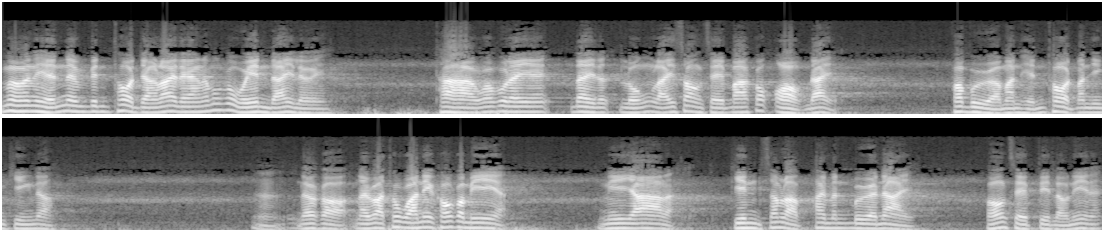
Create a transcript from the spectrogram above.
เมื่อมันเห็นเนี่ยเป็นโทษอย่างร้ายแรงแล้วมันก็เว้นได้เลย ถ้าหากว่าผู้ใดได้หลงไหลซ่องเสพมาก็ออกได้ เพราะเบื่อมันเห็นโทษมันจริงๆเด้อแล้วก็ในว่าทุกวันนี้เขาก็มีมียากินสำหรับให้มันเบื่อหน่ายของเสพติดเหล่านี้นะ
